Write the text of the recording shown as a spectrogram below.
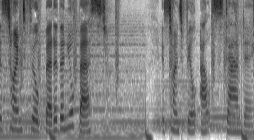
It's time to feel better than your best. It's time to feel outstanding.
